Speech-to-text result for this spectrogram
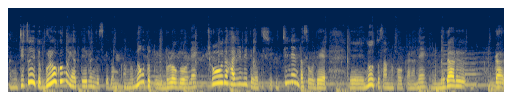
あの実を言うとブログもやっているんですけどあのノートというブログをねちょうど始めて私1年だそうで、えー、ノートさんの方からねメダルが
